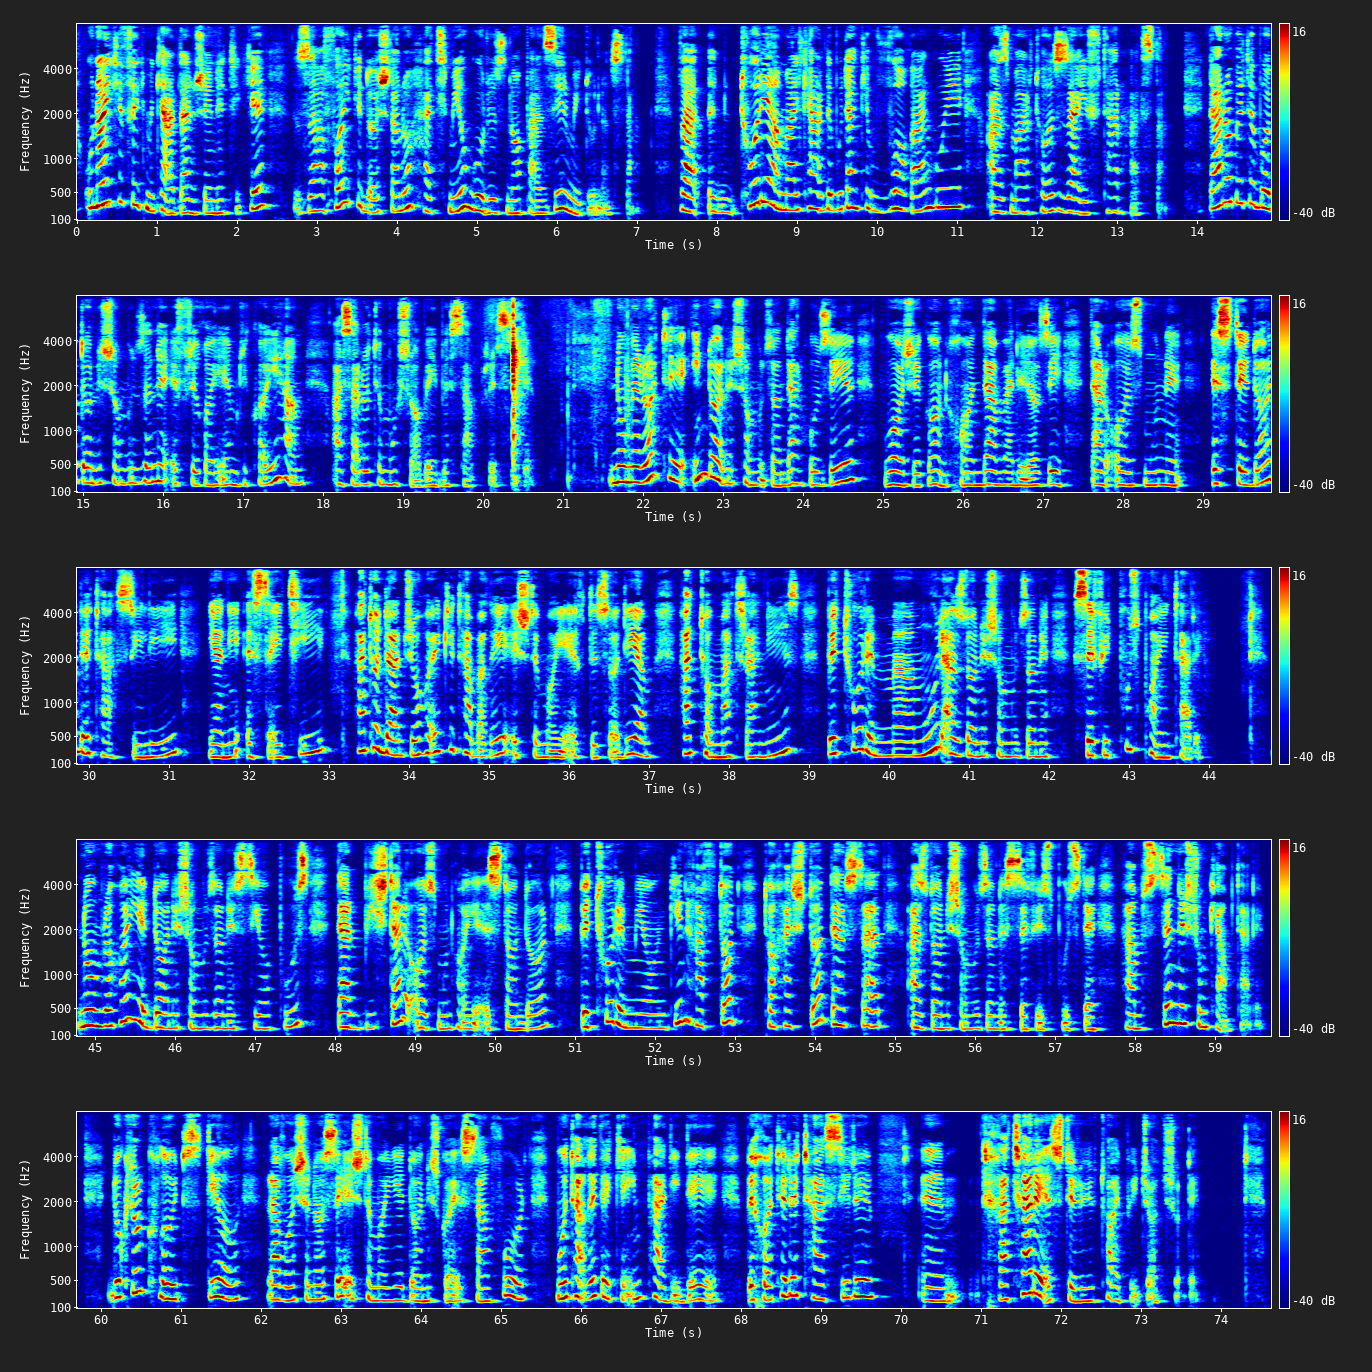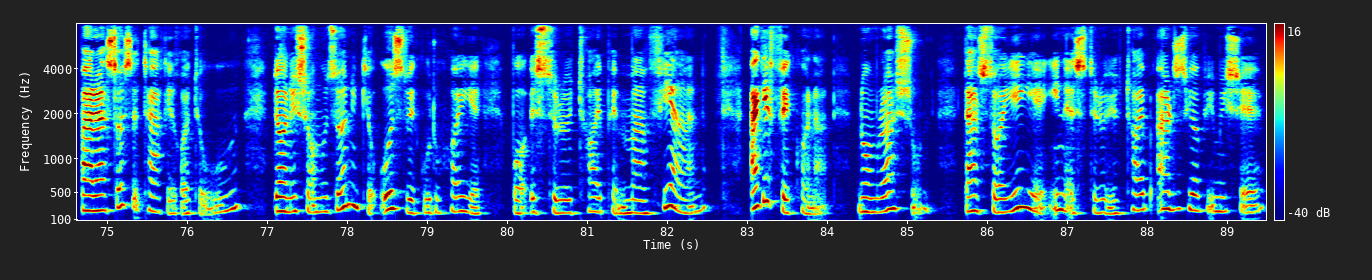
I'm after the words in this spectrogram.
اونایی که فکر می‌کردن ژنتیکه ضعفایی که داشتن رو حتمی و گروز ناپذیر می‌دونستن و طوری عمل کرده بودن که واقعا گویی از مردها ضعیفتر هستن. در رابطه با دانش آموزان افریقایی امریکایی هم اثرات مشابهی به ثبت رسیده نمرات این دانش آموزان در حوزه واژگان خواندن و ریاضی در آزمون استعداد تحصیلی یعنی SAT حتی در جاهایی که طبقه اجتماعی اقتصادی هم حتی مطرح نیست به طور معمول از دانش آموزان سفید پوست پایین تره. نمره های دانش آموزان سیاپوس در بیشتر آزمون های استاندارد به طور میانگین 70 تا 80 درصد از دانش آموزان سفید پوست همسنشون کمتره. دکتر کلود استیل روانشناس اجتماعی دانشگاه استنفورد معتقده که این پدیده به خاطر تاثیر خطر stereotype ایجاد شده بر اساس تحقیقات او دانش آموزانی که عضو گروه های با stereotype منفی ان اگه فکر کنن نمراشون در سایه این stereotype ارزیابی میشه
